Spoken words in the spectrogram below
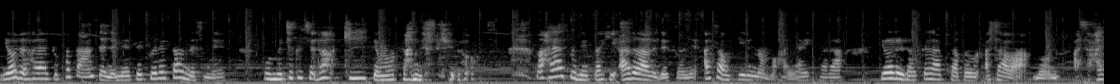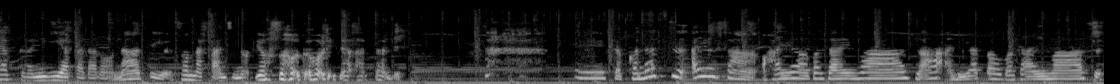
夜早くパターンってね、寝てくれたんですね。もうめちゃくちゃラッキーって思ったんですけど。まあ、早く寝た日あるあるですよね。朝起きるのも早いから、夜楽だった分、朝はもう朝早くは賑やかだろうなっていう、そんな感じの予想通りであったんです。えっ、と、小夏あゆさん、おはようございます。あ、ありがとうございます。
